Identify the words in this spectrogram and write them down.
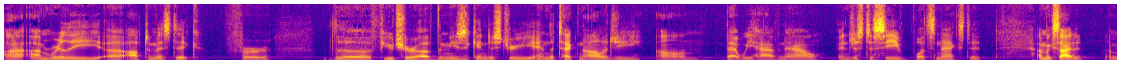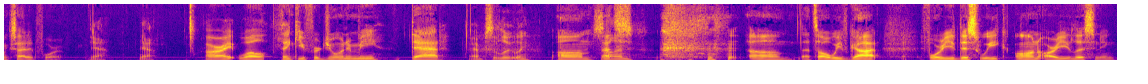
I, I'm really uh, optimistic for the future of the music industry and the technology um, that we have now, and just to see what's next. It, I'm excited. I'm excited for it. Yeah, All right. Well, thank you for joining me, Dad. absolutely. Um, Son. That's, um, that's all we've got for you this week on Are You Listening?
